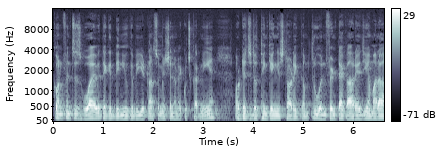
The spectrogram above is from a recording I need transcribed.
کانفرنسز ہوا ہے تھے کہ دنوں کے بھی یہ ٹرانسفارمیشن ہمیں کچھ کرنی ہے. اور digital thinking starting come through and fintech آ رہے ہیں۔ جی ہمارا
